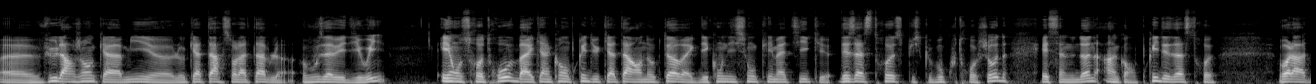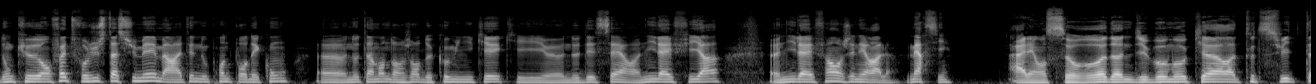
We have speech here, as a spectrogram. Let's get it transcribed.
euh, vu l'argent qu'a mis euh, le Qatar sur la table, vous avez dit oui. Et on se retrouve bah, avec un Grand Prix du Qatar en octobre avec des conditions climatiques désastreuses puisque beaucoup trop chaudes. Et ça nous donne un Grand Prix désastreux. Voilà, donc euh, en fait, il faut juste assumer, mais arrêter de nous prendre pour des cons. notamment dans le genre de communiqué qui ne dessert ni la FIA ni la F1 en général. Merci. Allez, on se redonne du beau au cœur tout de suite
